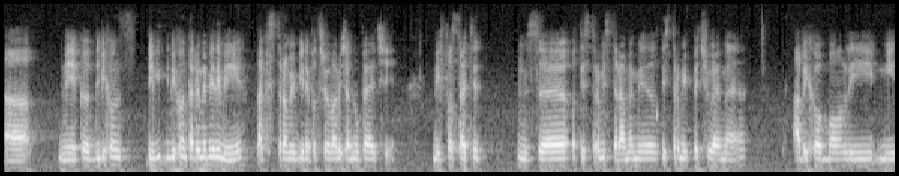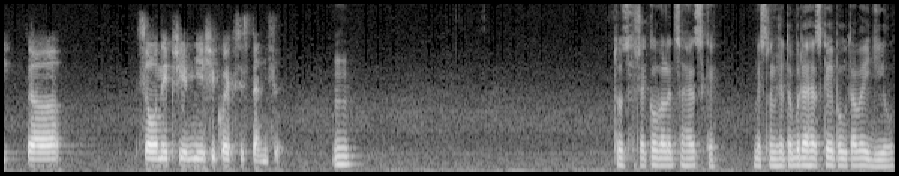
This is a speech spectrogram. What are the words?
A my jako, kdybychom, kdyby- kdybychom tady nebyli my, tak stromy by nepotřebovaly žádnou péči. My v podstatě se o ty stromy staráme, my o ty stromy pečujeme, abychom mohli mít uh, co nejpříjemnější koexistenci. Mhm. To jsi řekl velice hezky. Myslím, že to bude hezký poutavý díl.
